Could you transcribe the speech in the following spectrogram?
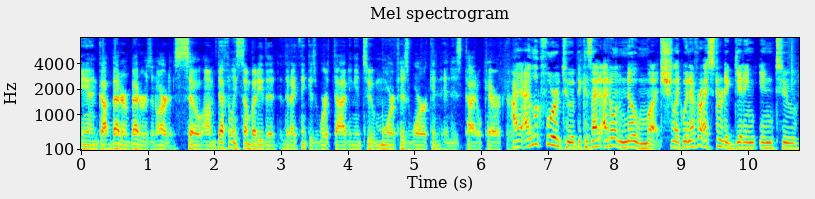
and got better and better as an artist. So um, definitely somebody that, that I think is worth diving into more of his work and, and his title character. I, I, look forward to it because I, I don't know much. Like whenever I started getting into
